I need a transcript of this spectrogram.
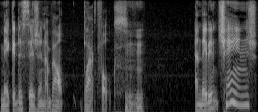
make a decision about black folks Mm-hmm. and they didn't change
